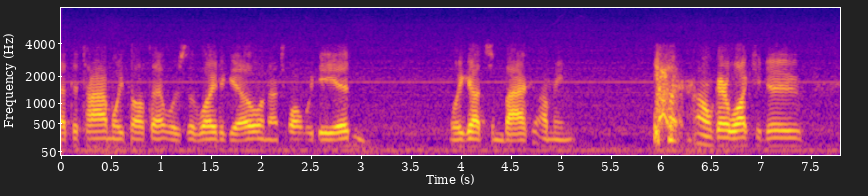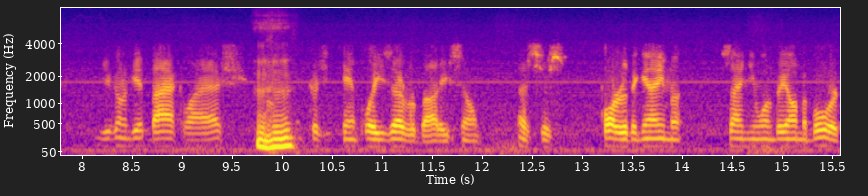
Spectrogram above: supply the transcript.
at the time we thought that was the way to go, and that's what we did. And, we got some back. I mean, I don't care what you do, you're going to get backlash Mm-hmm. because you can't please everybody. So that's just part of the game of saying you want to be on the board.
